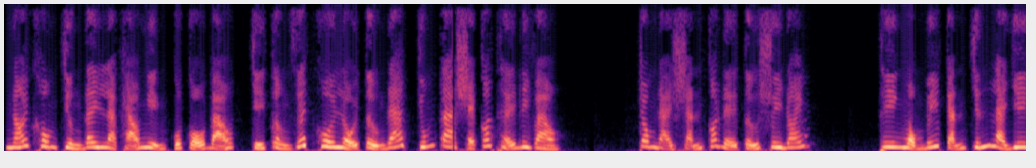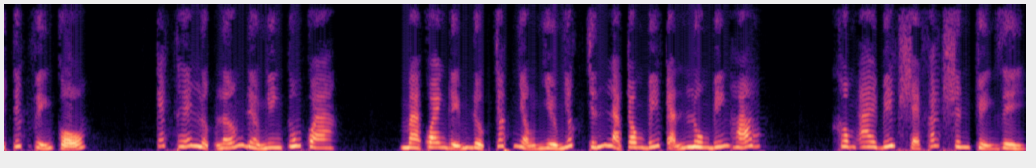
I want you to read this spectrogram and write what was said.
Nói không chừng đây là khảo nghiệm của cổ bảo, chỉ cần giết khôi lỗi tượng đá chúng ta sẽ có thể đi vào. Trong đại sảnh có đệ tử suy đoán. Thiên mộng bí cảnh chính là di tích viễn cổ. Các thế lực lớn đều nghiên cứu qua. Mà quan điểm được chấp nhận nhiều nhất chính là trong bí cảnh luôn biến hóa. Không ai biết sẽ phát sinh chuyện gì.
